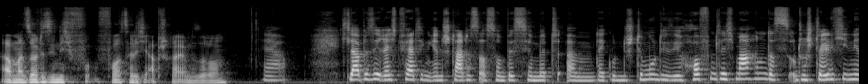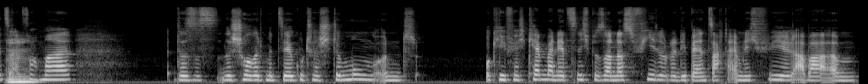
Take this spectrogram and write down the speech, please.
aber man sollte sie nicht vor- vorzeitig abschreiben, so. Ja. Ich glaube, sie rechtfertigen ihren Status auch so ein bisschen mit ähm, der guten Stimmung, die sie hoffentlich machen. Das unterstelle ich ihnen jetzt einfach mal, dass es eine Show wird mit sehr guter Stimmung und okay, vielleicht kennt man jetzt nicht besonders viel oder die Band sagt einem nicht viel, aber ähm,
